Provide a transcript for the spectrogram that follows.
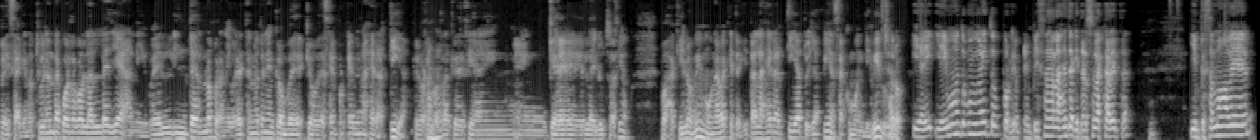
pese a que no estuvieran de acuerdo con las leyes a nivel interno, pero a nivel externo tenían que, obe- que obedecer porque había una jerarquía. Quiero recordar que decía en, en que es la ilustración. Pues aquí lo mismo, una vez que te quitas la jerarquía, tú ya piensas como individuo. Claro. Y hay, y hay momentos muy bonitos porque empiezan a la gente a quitarse las caretas y empezamos a ver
